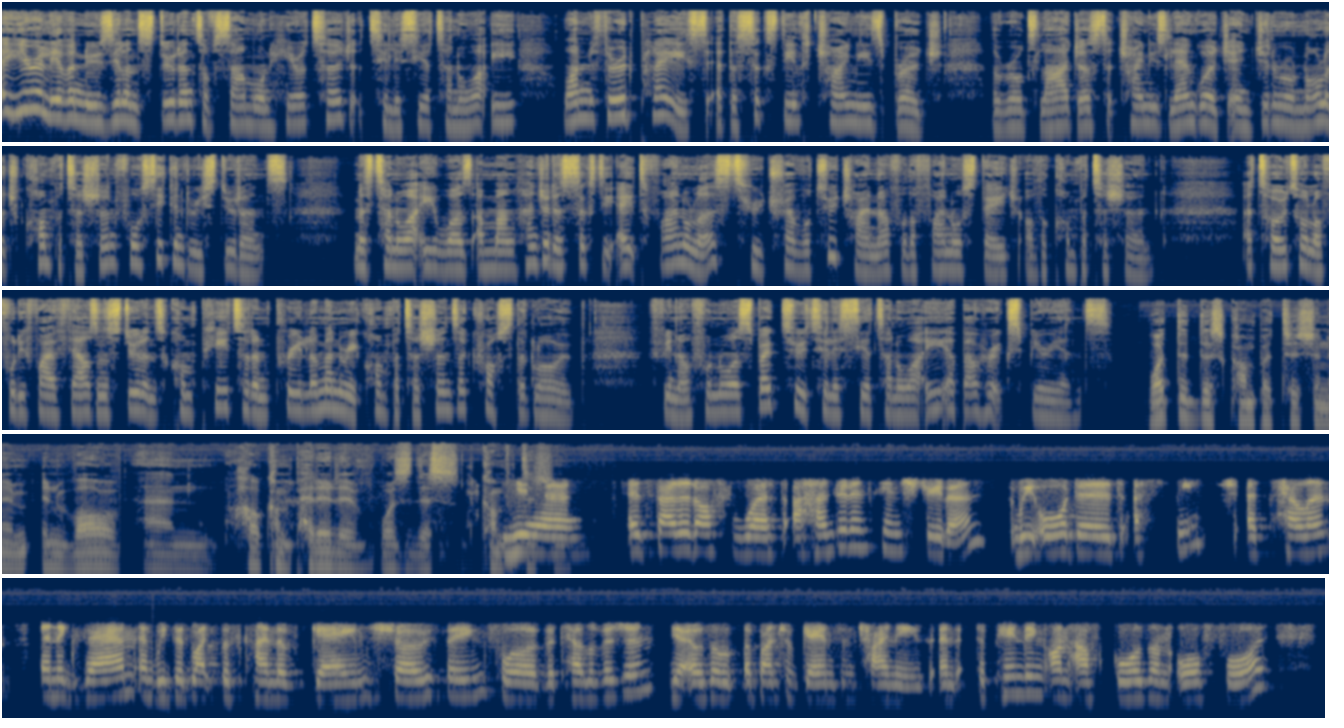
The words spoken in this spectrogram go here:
A year 11 New Zealand student of Samoan heritage, Telesia Tanua'i, won third place at the 16th Chinese Bridge, the world's largest Chinese language and general knowledge competition for secondary students. Ms. Tanua'i was among 168 finalists who travelled to China for the final stage of the competition. A total of 45,000 students competed in preliminary competitions across the globe. Fina Funua spoke to Telesia Tanua'i about her experience. What did this competition involve and how competitive was this competition? Yeah, it started off with 110 students. We did a speech, a talent, an exam, and we did like this kind of game show thing for the television. Yeah, it was a, a bunch of games in Chinese, and depending on our scores on all four,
